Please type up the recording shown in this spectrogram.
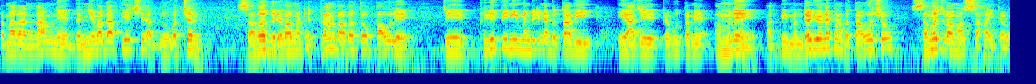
તમારા નામને ધન્યવાદ આપીએ છીએ. આજનું વચન સાવધ રહેવા માટે ત્રણ બાબતો પાઉલે જે ફિલિપીની મંડળીને બતાવી એ આજે પ્રભુ તમે અમને આદમી મંડળીઓને પણ બતાવો છો, સમજવામાં સહાય કરો.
